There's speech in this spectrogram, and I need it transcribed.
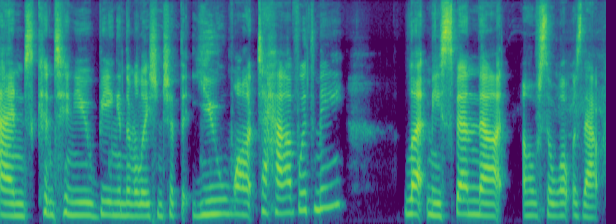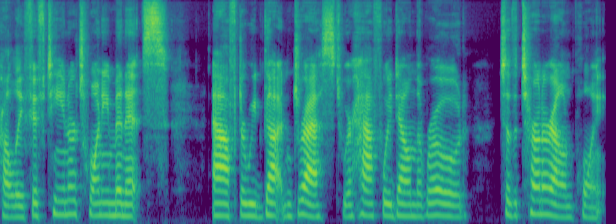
and continue being in the relationship that you want to have with me let me spend that oh so what was that probably 15 or 20 minutes after we'd gotten dressed we're halfway down the road to the turnaround point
